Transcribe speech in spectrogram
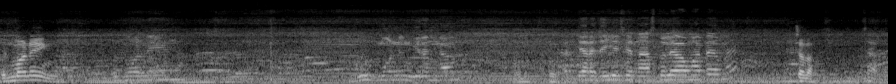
Good morning. Good morning. Good morning Viramgam અત્યારે જઈએ છીએ નાસ્તો લેવા માટે અમે. ચલો. ચાલો.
